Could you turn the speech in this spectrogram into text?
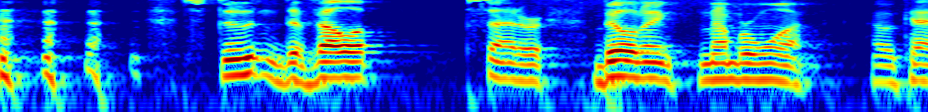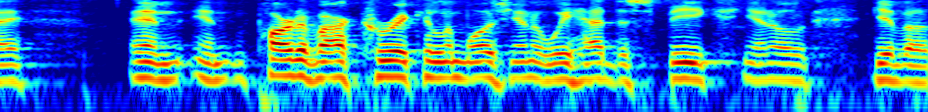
Student Develop Center, building number one, okay? And, and part of our curriculum was, you know, we had to speak, you know, give a,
